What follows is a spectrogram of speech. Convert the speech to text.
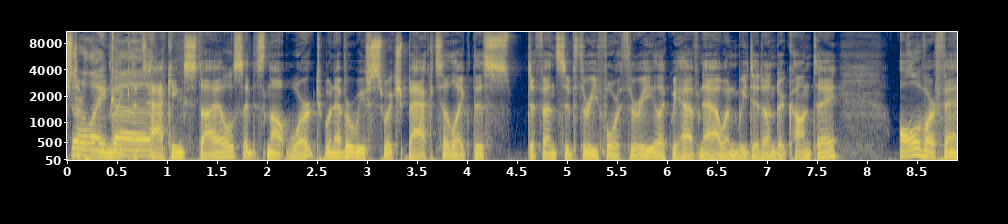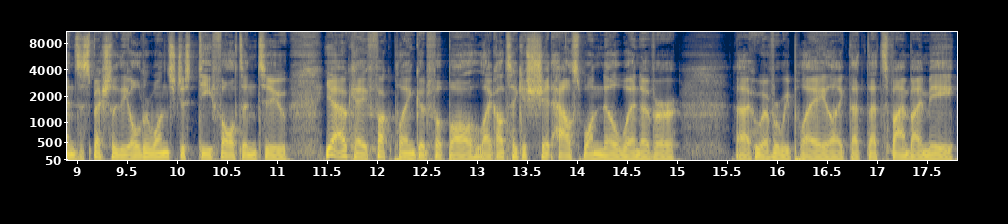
switched to playing like, like, uh, attacking styles, and it's not worked. Whenever we've switched back to like this defensive three-four-three, like we have now and we did under Conte, all of our fans, especially the older ones, just default into, yeah, okay, fuck playing good football. Like I'll take a shit house one 0 win over uh, whoever we play. Like that, that's fine by me.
